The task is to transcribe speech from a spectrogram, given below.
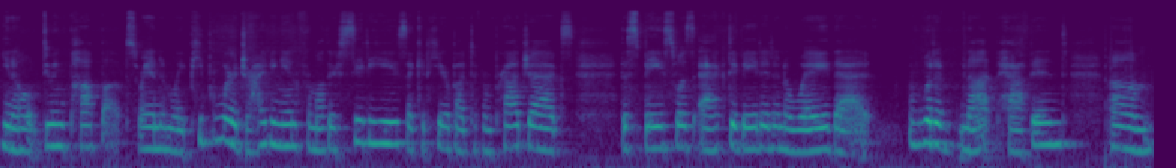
you know, doing pop ups randomly. People were driving in from other cities. I could hear about different projects. The space was activated in a way that would have not happened. Um,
